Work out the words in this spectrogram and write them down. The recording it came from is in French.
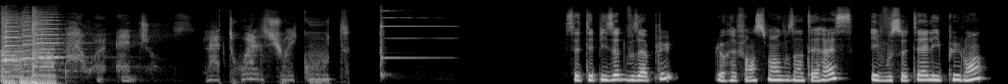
Power Angels. La toile sur écoute. Cet épisode vous a plu? Le référencement vous intéresse? Et vous souhaitez aller plus loin?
